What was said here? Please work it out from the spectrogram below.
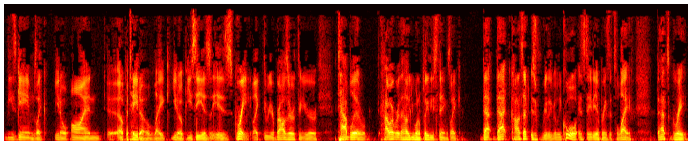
these games, like you know, on a potato, like you know, PC is is great. Like through your browser, through your tablet, or however the hell you want to play these things. Like that that concept is really really cool, and Stadia brings it to life. That's great.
